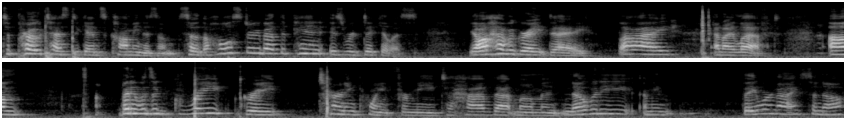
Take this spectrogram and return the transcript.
to protest against communism. So the whole story about the pin is ridiculous. Y'all have a great day. Bye. And I left. Um, but it was a great, great turning point for me to have that moment. Nobody, I mean, they were nice enough.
